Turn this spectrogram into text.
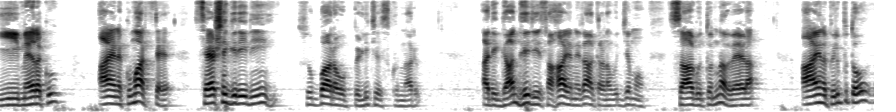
ఈ మేరకు ఆయన కుమార్తె శేషగిరిని సుబ్బారావు పెళ్ళి చేసుకున్నారు. అది గాంధీజీ సహాయ నిరాకరణ ఉద్యమం సాగుతున్న వేళ. ఆయన పిలుపుతో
